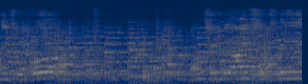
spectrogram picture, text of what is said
Techniques report. One, two, behind, six, three.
